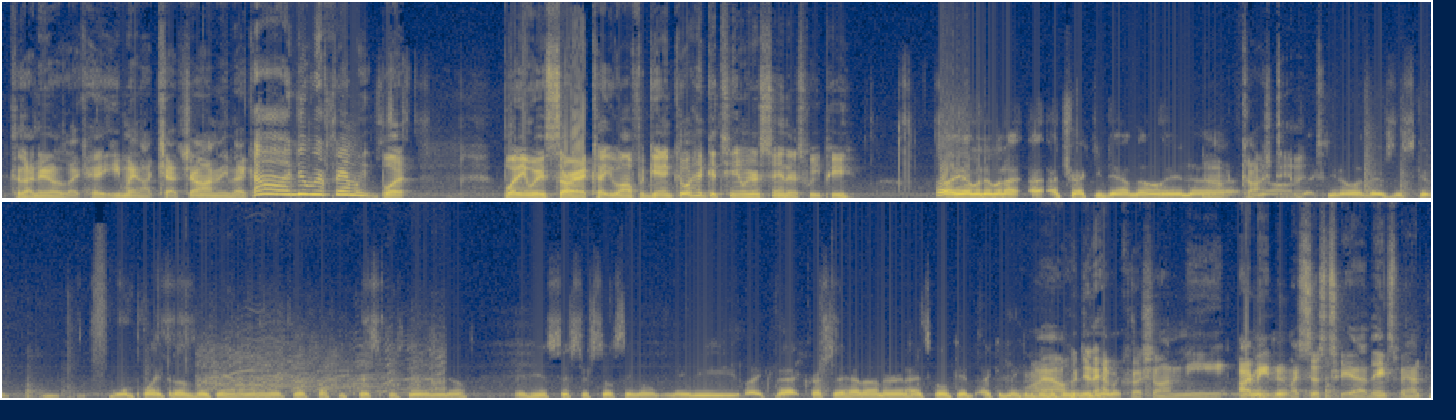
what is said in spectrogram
because I knew I was like, hey, he may not catch on, and be like, oh, I knew we were family, but. But anyway, sorry I cut you off again. Go ahead, continue what you're saying there, Sweet Pea. Oh yeah, when, when I, I I tracked you down though, and uh, Oh, gosh you know, damn it. like, you know, there's this good one point that I was like, man, I wonder what the fucking Chris was doing. You know, maybe his sister's still single. Maybe like that crush I had on her in high school could I could make it. Wow, who didn't have know, a crush on me? I mean, my sister. Yeah, thanks, man.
